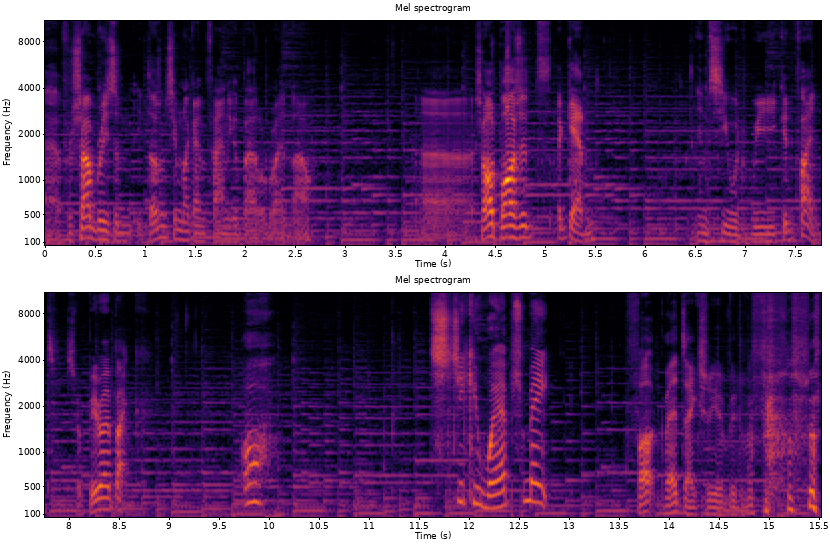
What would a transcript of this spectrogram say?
Uh, for some reason, it doesn't seem like I'm finding a battle right now. Uh, so I'll pause it again and see what we can find. So be right back. Oh, sticky webs, mate. Fuck, that's actually a bit of a problem.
